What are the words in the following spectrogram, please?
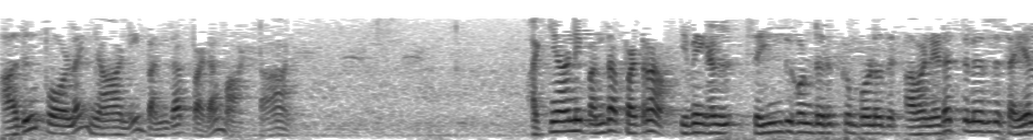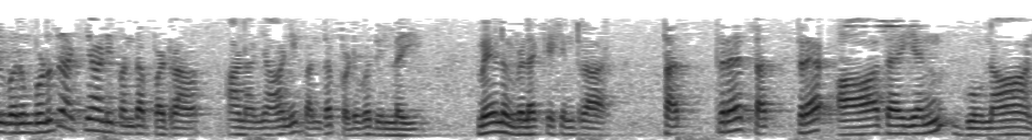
அது போல ஞானி பந்தப்பட மாட்டான். அஜானி பந்தப்படுறான். இவைகள் செய்து கொண்டிருக்கும் பொழுது அவனிடத்திலிருந்து செயல் வரும் பொழுது அஜானி பந்தப்படுறான். ஆனா ஞானி பந்தப்படுவதில்லை. மேலும் விளக்குகின்றார் தத்ர தத்ர ஆதயன் குணான்.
